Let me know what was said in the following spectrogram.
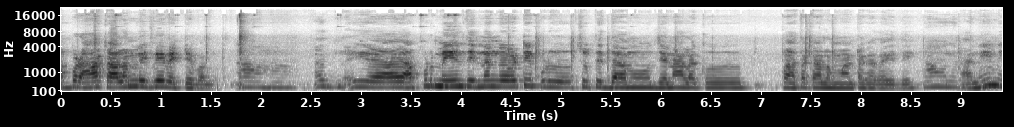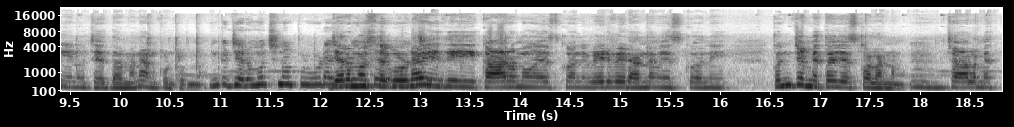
అప్పుడు ఆ కాలంలో ఇవే పెట్టేవాళ్ళు. అప్పుడు మేము తిన్నాం కాబట్టి ఇప్పుడు చూపిద్దాము జనాలకు. పాతకాలం వంట కదా ఇది అని నేను చేద్దామని అనుకుంటున్నా. ఇంకా జ్వరం వచ్చినప్పుడు కూడా జ్వరం వస్తే కూడా ఇది కారం వేసుకొని వేడి వేడి అన్నం వేసుకొని కొంచెం మెత్తగా చేసుకోవాలి అన్నం. చాలా మెత్త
